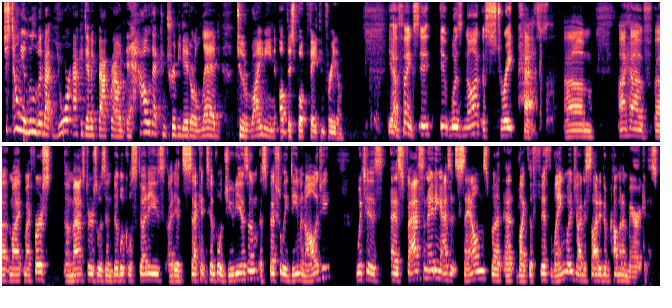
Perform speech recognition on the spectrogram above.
just tell me a little bit about your academic background and how that contributed or led to the writing of this book, Faith and Freedom. Yeah, thanks. It it was not a straight path. Um, I have uh, my my first uh, master's was in biblical studies. I did Second Temple Judaism, especially demonology, which is as fascinating as it sounds. But at like the fifth language, I decided to become an Americanist.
